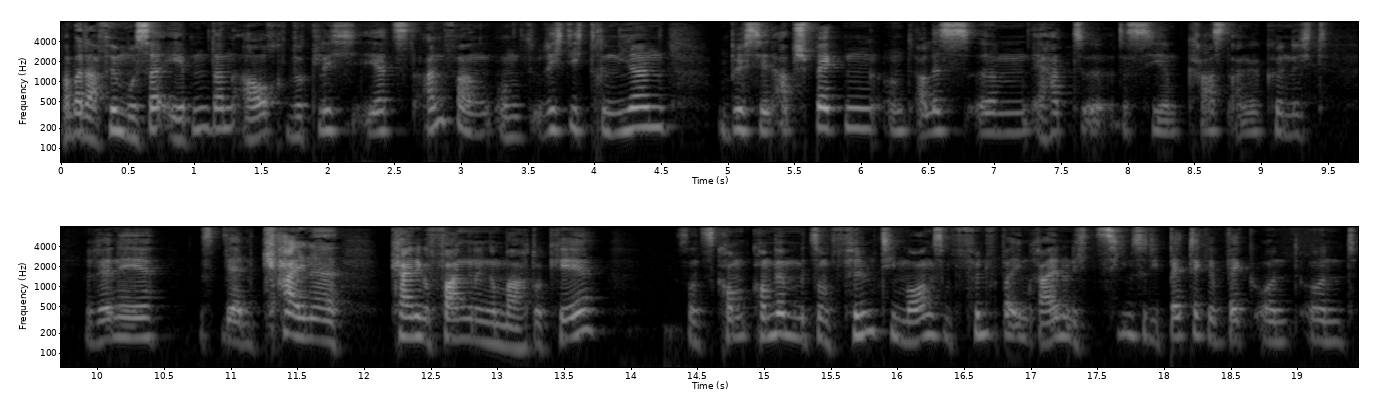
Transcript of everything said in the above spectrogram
Aber dafür muss er eben dann auch wirklich jetzt anfangen und richtig trainieren, ein bisschen abspecken und alles. Ähm, er hat äh, das hier im Cast angekündigt. René, es werden keine, keine Gefangenen gemacht, okay? Sonst kommen, kommen wir mit so einem Filmteam morgens um fünf bei ihm rein und ich ziehe ihm so die Bettdecke weg und, und,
